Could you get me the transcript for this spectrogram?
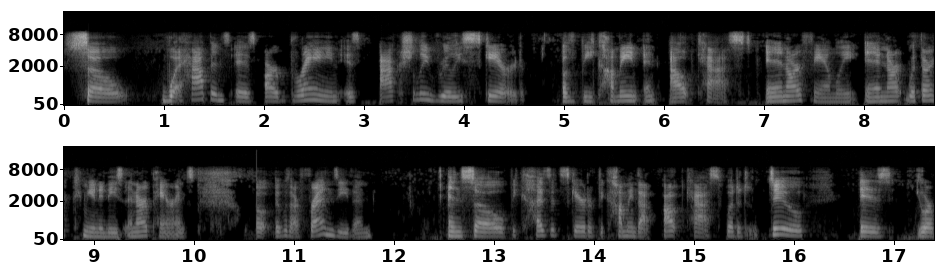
So, what happens is our brain is actually really scared of becoming an outcast in our family, in our with our communities, in our parents, uh, with our friends even. And so because it's scared of becoming that outcast, what it'll do is your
